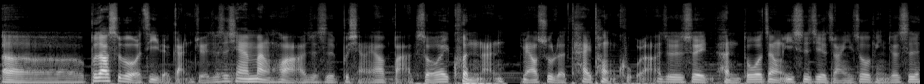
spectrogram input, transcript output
呃，不知道是不是我自己的感觉，就是现在漫画就是不想要把所谓困难描述的太痛苦了，就是所以很多这种异世界转移作品，就是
